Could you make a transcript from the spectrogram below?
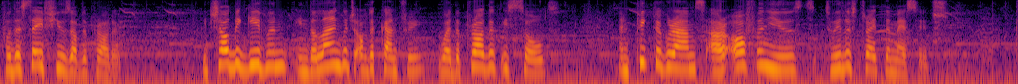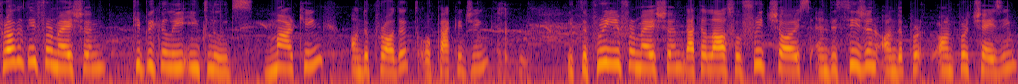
for the safe use of the product. It shall be given in the language of the country where the product is sold and pictograms are often used to illustrate the message. Product information typically includes marking on the product or packaging. It's the pre-information that allows for free choice and decision on, the, on purchasing.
